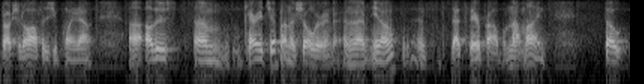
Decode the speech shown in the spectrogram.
brush it off, as you pointed out. Uh, others um, carry a chip on their shoulder, and, and uh, you know that's their problem, not mine. So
